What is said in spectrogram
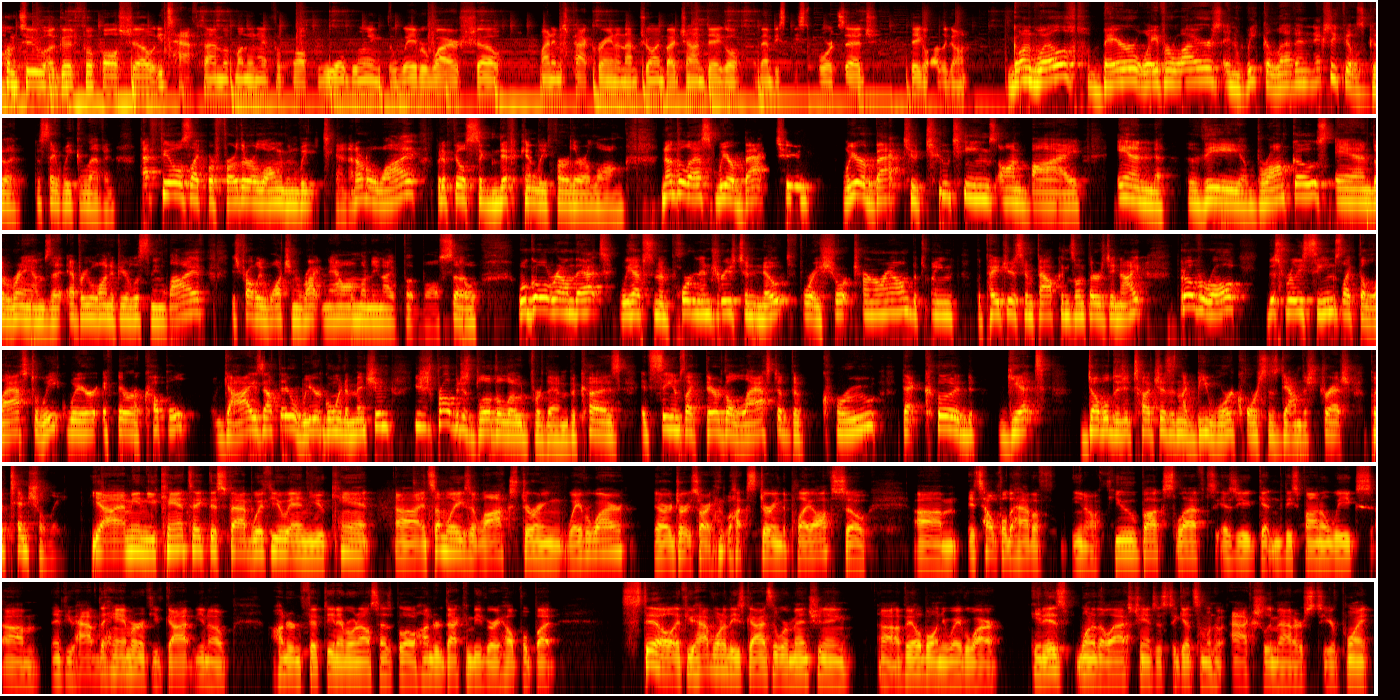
Welcome to a good football show. It's halftime of Monday Night Football. We are doing the waiver wire show. My name is Pat Kerrane, and I'm joined by John Daigle of NBC Sports Edge. Daigle, how's it going? Going well. Bear waiver wires in week 11 actually feels good to say week 11. That feels like we're further along than week 10. I don't know why, but it feels significantly further along. Nonetheless, we are back to we are back to two teams on bye in the Broncos and the Rams that everyone, if you're listening live, is probably watching right now on Monday Night Football. So we'll go around that. We have some important injuries to note for a short turnaround between the Patriots and Falcons on Thursday night. But overall, this really seems like the last week where if there are a couple guys out there we're going to mention, you should probably just blow the load for them because it seems like they're the last of the crew that could get double digit touches and like be workhorses down the stretch potentially. Yeah, I mean, you can't take this fab with you, and you can't. Uh, in some leagues, it locks during waiver wire, or during, sorry, locks during the playoffs. So um, it's helpful to have a you know a few bucks left as you get into these final weeks. Um, if you have the hammer, if you've got you know 150 and everyone else has below 100, that can be very helpful. But still, if you have one of these guys that we're mentioning uh, available on your waiver wire, it is one of the last chances to get someone who actually matters. To your point,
